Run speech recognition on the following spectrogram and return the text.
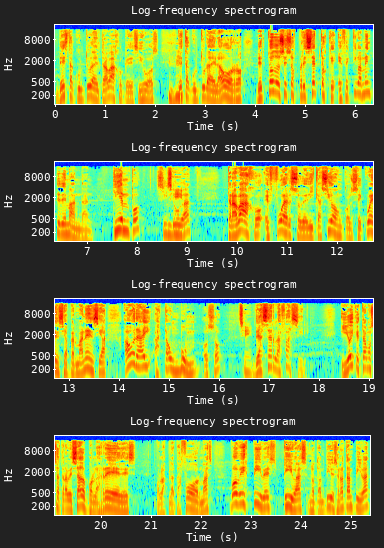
de esta cultura del trabajo que decís vos, de esta cultura del ahorro, de todos esos preceptos que efectivamente demandan tiempo, sin Sí. duda, trabajo, esfuerzo, dedicación, consecuencia, permanencia. Ahora hay hasta un boom, oso, Sí. de hacerla fácil. Y hoy que estamos atravesados por las redes, por las plataformas, vos ves pibes, pibas, no tan pibes o no tan pibas,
